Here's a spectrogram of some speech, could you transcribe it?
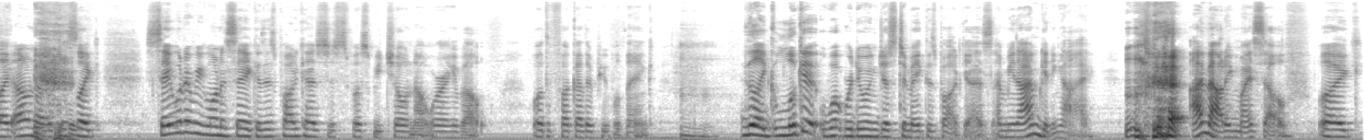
like, I don't know. It's just like, say whatever you want to say because this podcast is just supposed to be chill, not worrying about what the fuck other people think. Mm-hmm. Like, look at what we're doing just to make this podcast. I mean, I'm getting high. I'm outing myself. Like,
